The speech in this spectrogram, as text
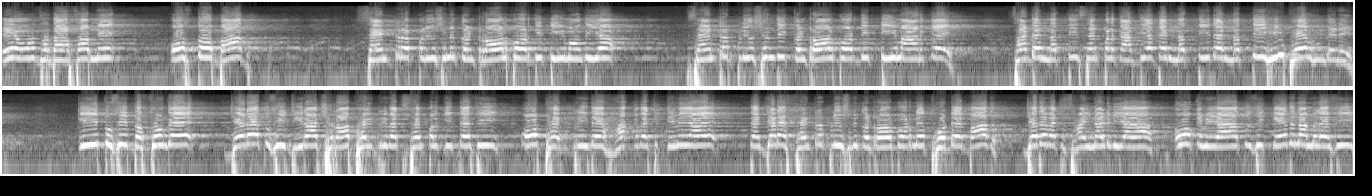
ਇਹ ਉਹ ਸਰਦਾਰ ਸਾਹਿਬ ਨੇ, ਉਸ ਤੋਂ ਬਾਅਦ ਸੈਂਟਰ ਪੋਲਿਊਸ਼ਨ ਕੰਟਰੋਲ ਬੋਰਡ ਦੀ ਟੀਮ ਆਉਂਦੀ ਆ। ਸੈਂਟਰ ਪੋਲਿਊਸ਼ਨ ਦੀ ਕੰਟਰੋਲ ਬੋਰਡ ਦੀ ਟੀਮ ਆਣ ਕੇ ਸਾਡੇ 29 ਸੈਂਪਲ ਕਰਦੀ ਆ ਤੇ 29 ਦੇ 29 ਹੀ ਫੇਲ ਹੁੰਦੇ ਨੇ। ਕੀ ਤੁਸੀਂ ਦੱਸੋਗੇ ਜਿਹੜੇ ਤੁਸੀਂ ਜੀਰਾ ਸ਼ਰਾਬ ਫੈਕਟਰੀ ਵਿੱਚ ਸੈਂਪਲ ਕੀਤੇ ਸੀ? ਉਹ ਫੈਕਟਰੀ ਦੇ ਹੱਕ ਵਿੱਚ ਕਿਵੇਂ ਆਏ? ਤੇ ਜਿਹੜੇ ਸੈਂਟਰ ਪੋਲਿਊਸ਼ਨ ਕੰਟਰੋਲ ਬੋਰਡ ਨੇ ਤੁਹਾਡੇ ਬਾਅਦ ਜਿਹਦੇ ਵਿੱਚ ਸਾਈਨਾਈਡ ਵੀ ਆਇਆ ਉਹ ਕਿਵੇਂ ਆਇਆ? ਤੁਸੀਂ ਕਿਹਦੇ ਨਾਲ ਮਿਲੇ ਸੀ?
